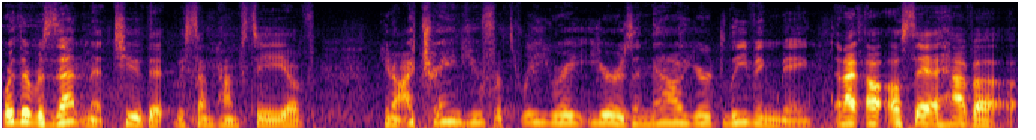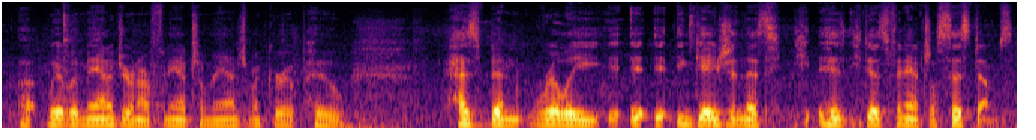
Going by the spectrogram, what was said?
or the resentment too that we sometimes see of you know, I trained you for three great years and now you're leaving me. And I, will say I have a, a, we have a manager in our financial management group who has been really I- I- engaged in this. He, he does financial systems.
